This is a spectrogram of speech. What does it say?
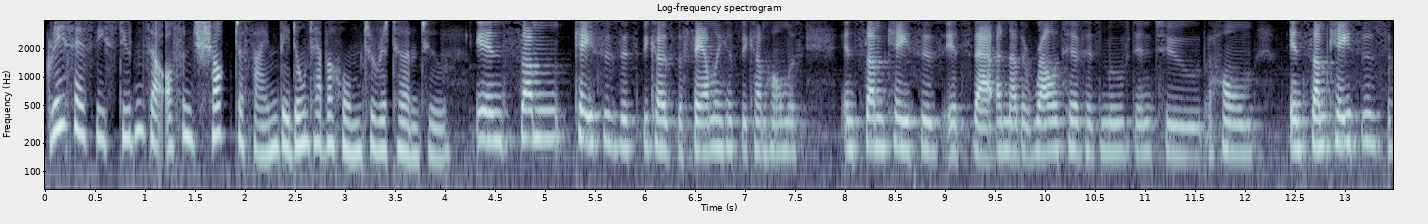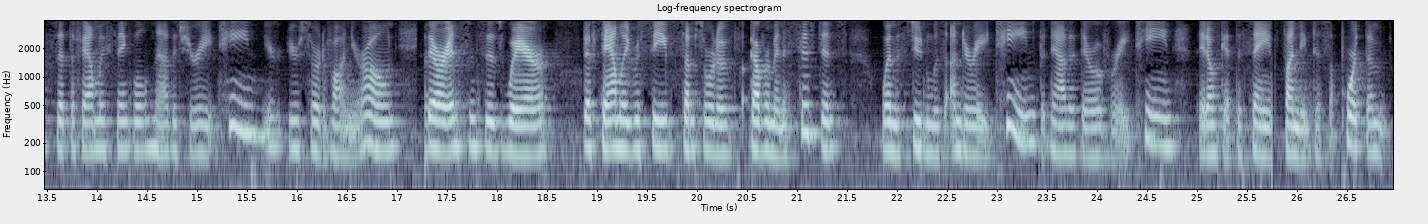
Gray says these students are often shocked to find they don't have a home to return to. In some cases, it's because the family has become homeless. In some cases, it's that another relative has moved into the home in some cases, it's that the families think, well, now that you're 18, you're, you're sort of on your own. There are instances where the family received some sort of government assistance when the student was under 18, but now that they're over 18, they don't get the same funding to support them.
